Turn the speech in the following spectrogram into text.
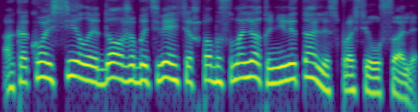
«А какой силы должен быть ветер, чтобы самолеты не летали?» — спросил Салли.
